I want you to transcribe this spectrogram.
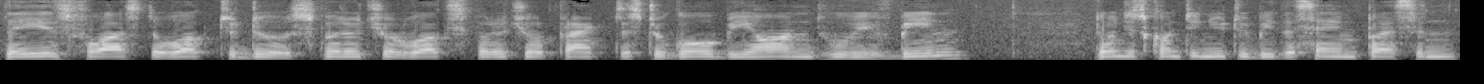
there is for us the work to do spiritual work, spiritual practice, to go beyond who we've been. Don't just continue to be the same person,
